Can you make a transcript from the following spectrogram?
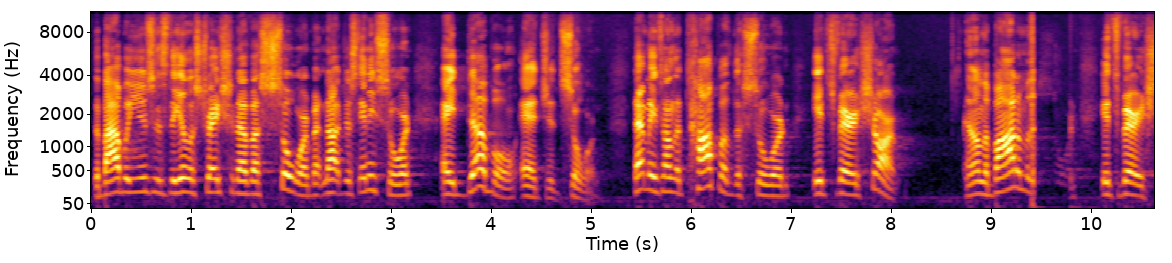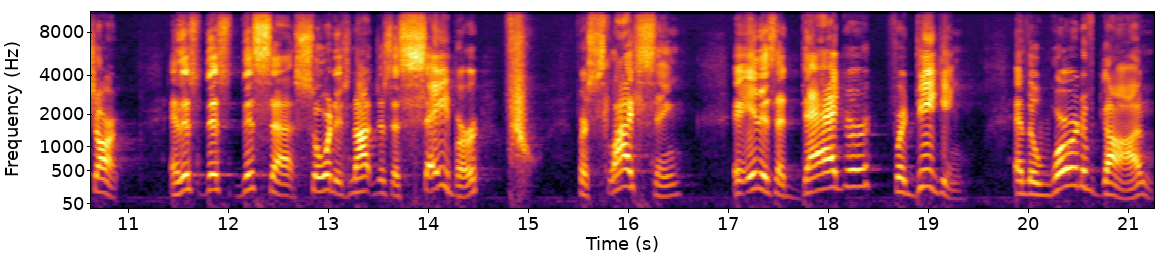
The Bible uses the illustration of a sword, but not just any sword, a double edged sword. That means on the top of the sword, it's very sharp. And on the bottom of the sword, it's very sharp. And this, this, this uh, sword is not just a saber for slicing, it is a dagger for digging. And the Word of God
